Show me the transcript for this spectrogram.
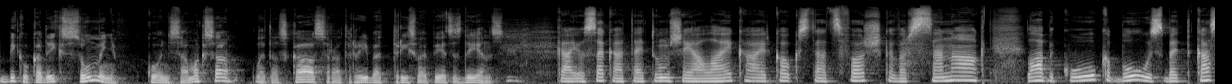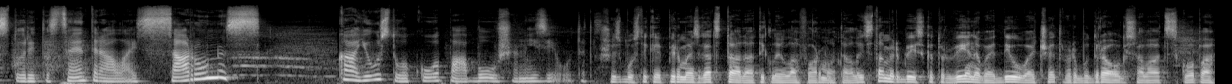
Bija kaut kāda X summiņa, ko viņi samaksā, lai tās kāzas varētu rībēt trīs vai piecas dienas. Mm. Kā jūs sakāt, tai tumšajā laikā ir kaut kas tāds foršs, ka var sanākt, labi, kūka būs, bet kas tur ir tas centrālais sarunas? Kā jūs to kopā būšanu izjūtat? Šis būs tikai pirmais gads tādā tik lielā formātā. Līdz tam ir bijis, ka tur viena vai divi vai četri varbūt draugi savācas kopā.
